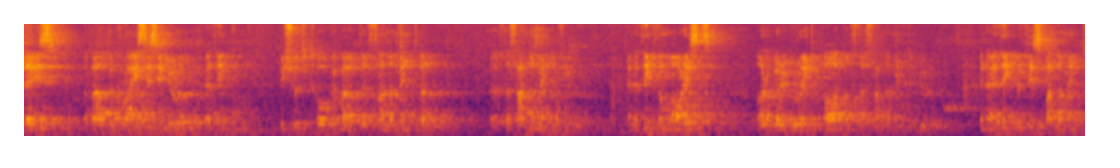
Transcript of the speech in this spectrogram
about the crisis in Europe, I think we should talk about the fundamental, uh, the fundament of Europe. And I think the Marists are a very great part of the fundament in Europe. And I think with this fundament,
